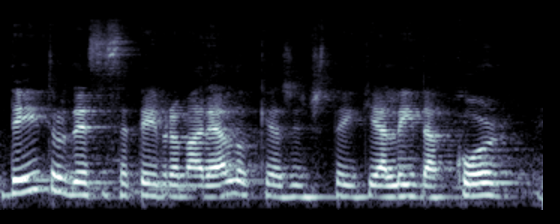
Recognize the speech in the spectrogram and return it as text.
Dentro desse setembro amarelo que a gente tem que além da cor, né?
